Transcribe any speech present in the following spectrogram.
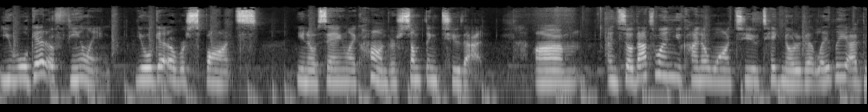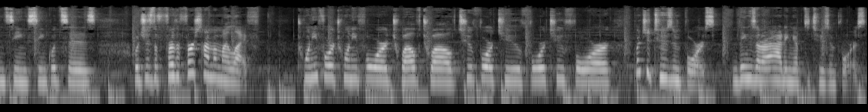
you will get a feeling, you will get a response, you know, saying, like, huh, there's something to that. Um, and so that's when you kind of want to take note of it. Lately, I've been seeing sequences, which is the, for the first time in my life 24 24, 12 12, 242, 424, a bunch of twos and fours, and things that are adding up to twos and fours.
